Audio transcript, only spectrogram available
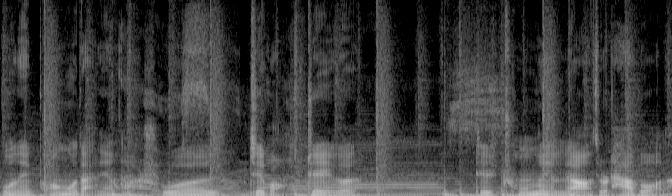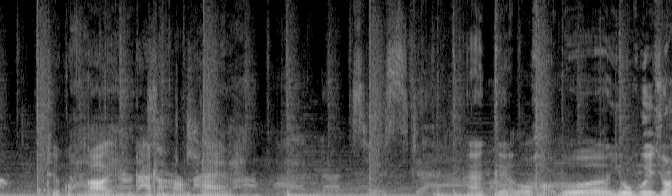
我那朋友打电话说，这广这个这虫子饮料就是他做的，这广告也是他找人拍的，还给了我好多优惠券。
